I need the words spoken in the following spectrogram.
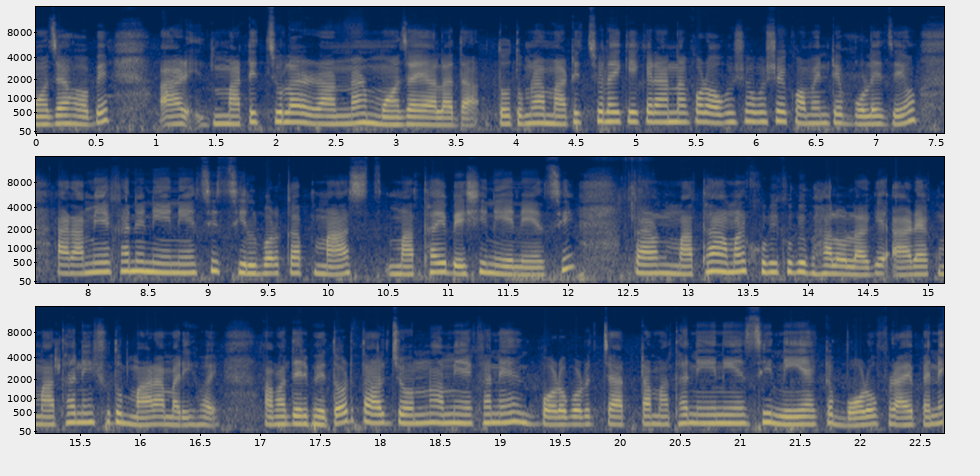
মজা হবে। আর মাটির চুলার রান্নার মজাই আলাদা। তো তোমরা মাটির চুলায় কে কে রান্না করো অবশ্যই অবশ্যই কমেন্টে বলে যেও। আর আমি এখানে নিয়ে নিয়েছি সিলভার কাপ মাছ, মাথায় বেশি নিয়ে নিয়েছি, কারণ মাথা আমার খুবই খুবই ভালো লাগে। আর এক মাথা নিয়ে শুধু মারামারি হয় আমাদের ভেতর, তার জন্য আমি এখানে বড় বড় চারটা মাথা নিয়ে নিয়েছি নিয়ে একটা বড় ফ্রাই প্যানে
